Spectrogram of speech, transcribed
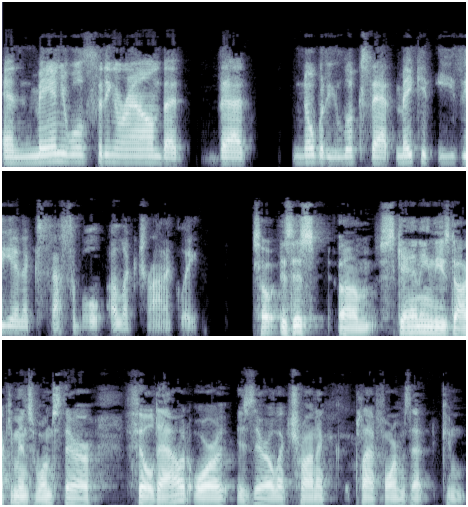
and manuals sitting around that that nobody looks at. Make it easy and accessible electronically. So, is this um, scanning these documents once they're filled out, or is there electronic platforms that can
